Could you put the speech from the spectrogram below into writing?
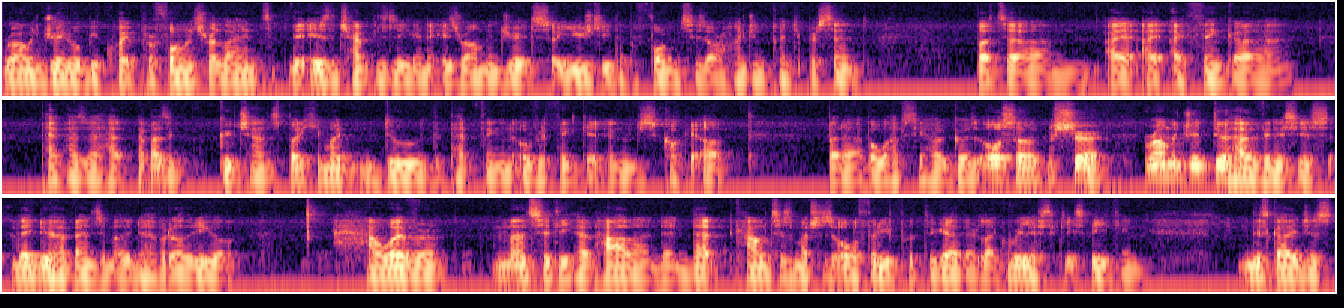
Real Madrid will be quite performance reliant. It is the Champions League and it is Real Madrid, so usually the performances are 120%. But um, I, I, I think uh, Pep has a Pep has a good chance, but he might do the Pep thing and overthink it and just cock it up. But uh, but we'll have to see how it goes. Also, sure, Real Madrid do have Vinicius, they do have Benzema, they do have Rodrygo. However, Man City have Haaland, and that counts as much as all three put together. Like realistically speaking, this guy just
